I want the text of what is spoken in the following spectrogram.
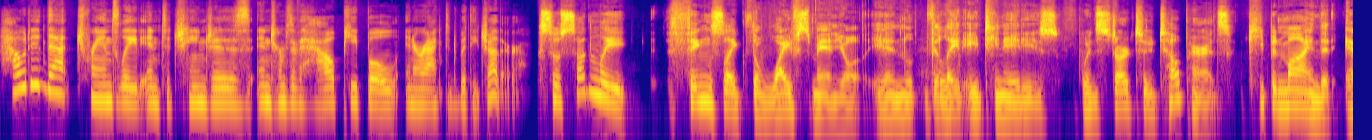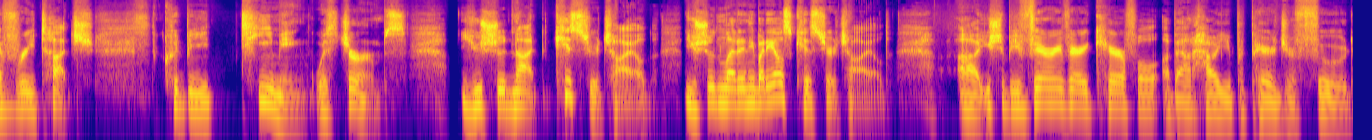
how did that translate into changes in terms of how people interacted with each other? So suddenly, things like the wife's manual in the late 1880s would start to tell parents keep in mind that every touch could be teeming with germs. You should not kiss your child. You shouldn't let anybody else kiss your child. Uh, you should be very, very careful about how you prepared your food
